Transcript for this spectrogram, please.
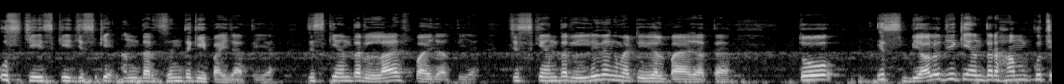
اس چیز کی جس کے اندر زندگی پائی جاتی ہے، جس کے اندر لائف پائی جاتی ہے، جس کے اندر لیونگ میٹیریل پایا جاتا ہے۔ تو اس بیالوجی کے اندر ہم کچھ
